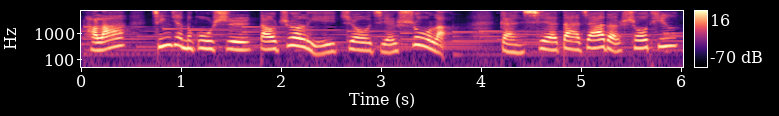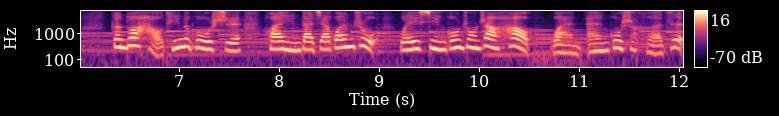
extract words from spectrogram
好啦，今天的故事到这里就结束了，感谢大家的收听。更多好听的故事，欢迎大家关注微信公众账号“晚安故事盒子”。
